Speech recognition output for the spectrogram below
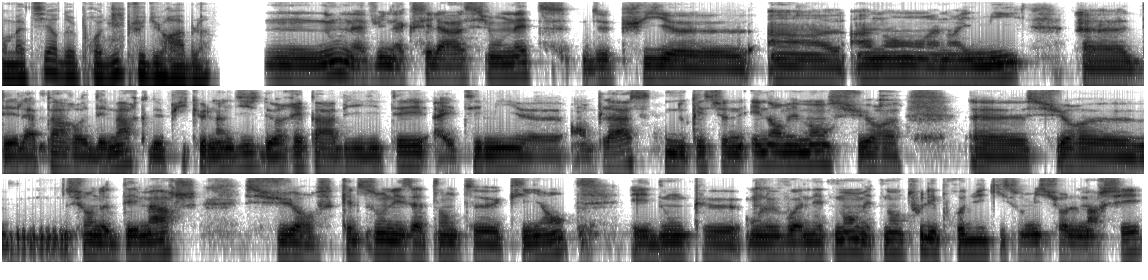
en matière de produits plus durables nous, on a vu une accélération nette depuis euh, un, an, un an et demi, euh, dès la part des marques, depuis que l'indice de réparabilité a été mis euh, en place. Il nous questionne énormément sur, sur, sur notre démarche, sur quelles sont les attentes clients. Et donc, on le voit nettement maintenant, tous les produits qui sont mis sur le marché,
